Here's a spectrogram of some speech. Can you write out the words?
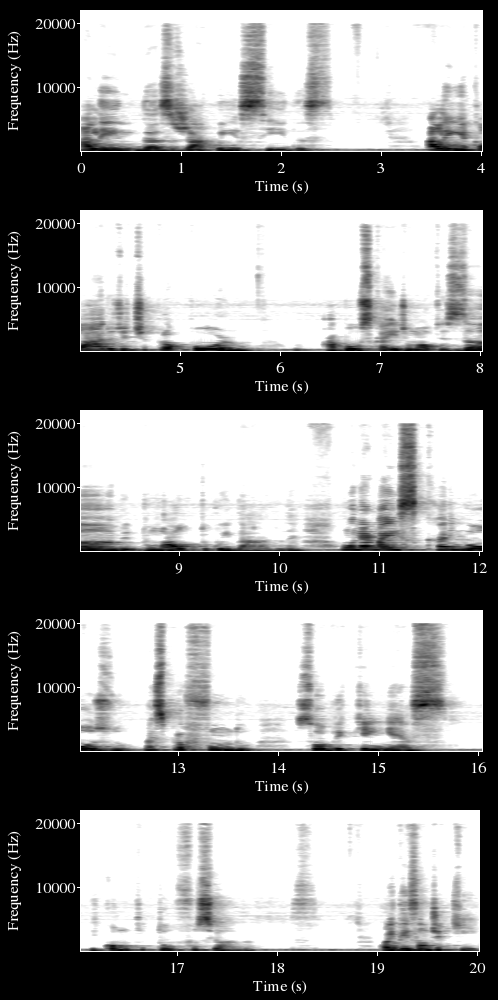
além das já conhecidas. Além, é claro, de te propor a busca aí de um autoexame, de um autocuidado, né? Um olhar mais carinhoso, mais profundo sobre quem és e como que tu funciona. Com a intenção de quê?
